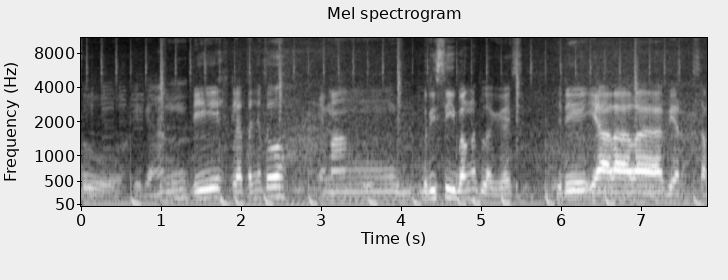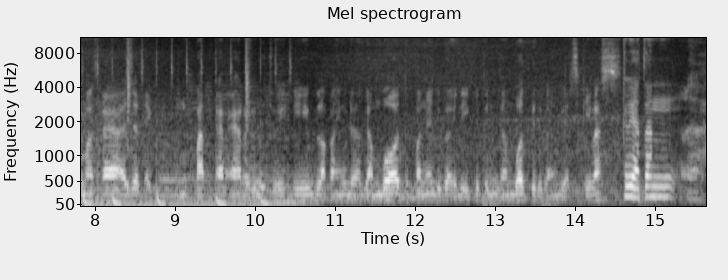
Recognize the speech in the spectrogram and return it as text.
Tuh, ya kan? Di kelihatannya tuh emang berisi banget lah guys. Jadi ya ala-ala biar sama kayak ZX 4RR gitu cuy. Di belakangnya udah gambot depannya juga diikutin gambot gitu kan biar sekilas. Kelihatan ah,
